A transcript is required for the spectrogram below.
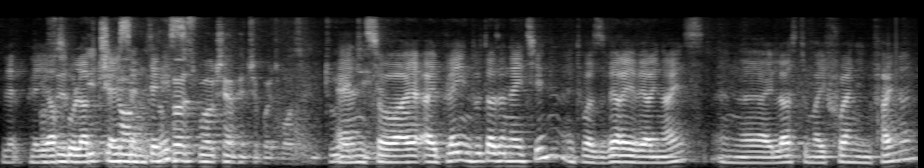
players who love chess and tennis. The first World Championship was was in 2018. And so I, I played in 2018. It was very very nice, and uh, I lost to my friend in final.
